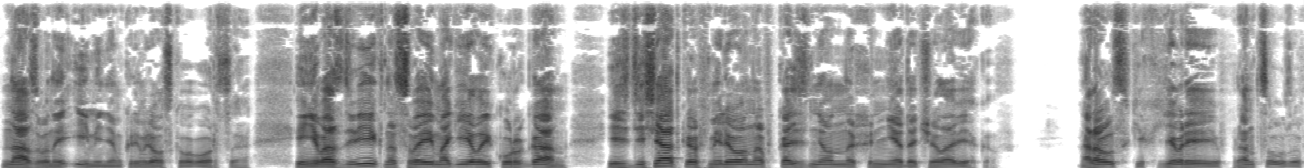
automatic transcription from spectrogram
названный именем кремлевского горца, и не воздвиг над своей могилой курган из десятков миллионов казненных недочеловеков. Русских, евреев, французов,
